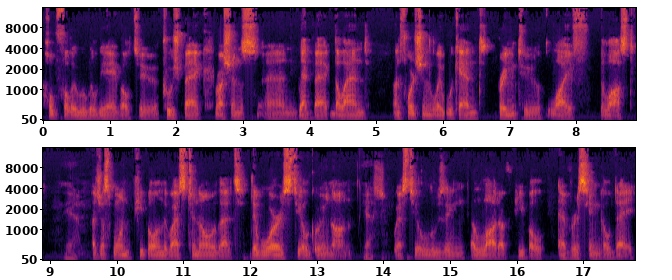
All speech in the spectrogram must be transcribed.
hopefully we will be able to push back Russians and get back the land. Unfortunately, we can't bring to life the lost. Yeah. I just want people in the West to know that the war is still going on. Yes. We're still losing a lot of people every single day.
